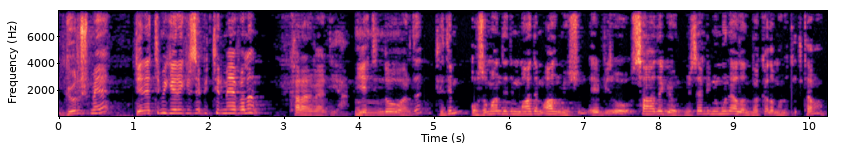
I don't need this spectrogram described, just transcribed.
görüşmeye, denetimi gerekirse bitirmeye falan karar verdi yani. Niyetinde o vardı. Dedim o zaman dedim madem almıyorsun e, biz o sahada gördüğümüzde bir numune alalım bakalım onu dedi. Tamam.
